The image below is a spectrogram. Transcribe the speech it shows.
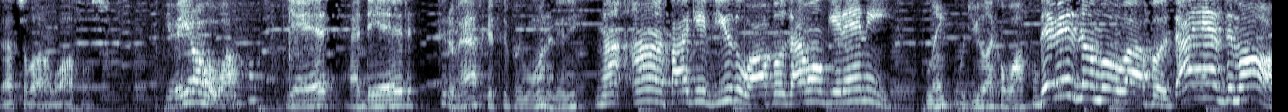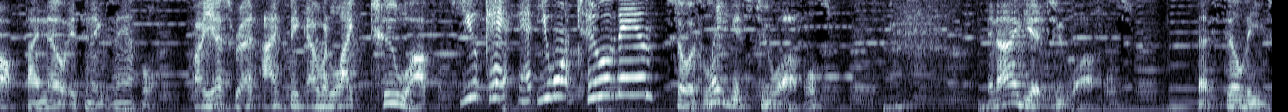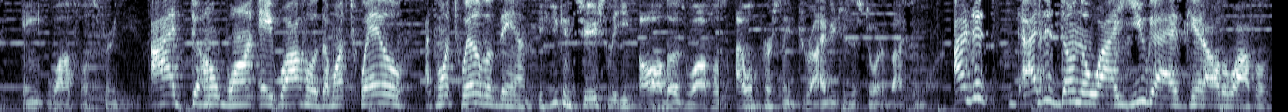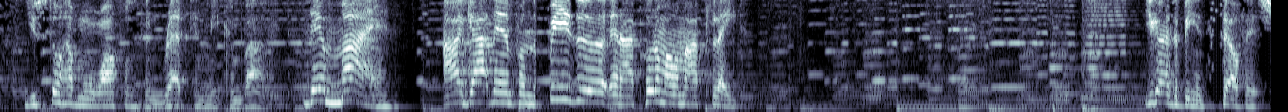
That's a lot of waffles. You ate all the waffles? Yes, I did. Could have asked us if we wanted any. Nuh-uh, if I give you the waffles, I won't get any. Link, would you like a waffle? There is no more waffles. I have them all. I know, it's an example. Why, yes, Red, I think I would like two waffles. You can't, you want two of them? So if Link gets two waffles, and I get two waffles, that still leaves eight waffles for you. I don't want eight waffles. I want 12. I want 12 of them. If you can seriously eat all those waffles, I will personally drive you to the store to buy some more. I just, I just don't know why you guys get all the waffles. You still have more waffles than Red and me combined. They're mine. I got them from the freezer and I put them on my plate. You guys are being selfish.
